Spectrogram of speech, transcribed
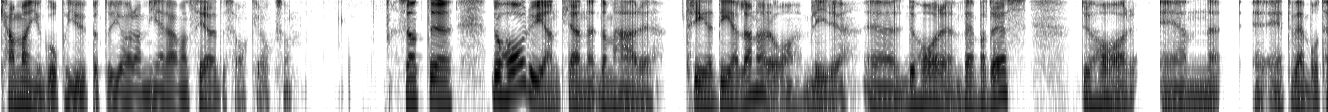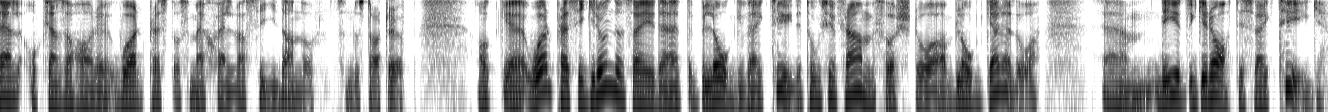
kan man ju gå på djupet och göra mer avancerade saker också. Så att eh, då har du egentligen de här tre delarna då, blir det. Eh, du har en webbadress, du har en, eh, ett webbhotell och sen så har du Wordpress då, som är själva sidan då, som du startar upp. Och eh, Wordpress i grunden så är ju det ett bloggverktyg. Det togs ju fram först då av bloggare då. Ehm, det är ju ett gratisverktyg,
